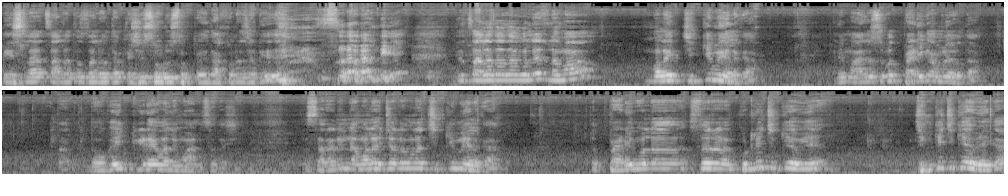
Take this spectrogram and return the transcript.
टेस्ला चालवता चालवता कशी सोडू शकतो हे दाखवण्यासाठी सरांनी ते चालत होता बोलले नमा मला एक चिक्की मिळेल का? आणि माझ्यासोबत पॅडी कांबळे होता. असतात दोघेही किडेवाली माणसं तशी. सरांनी आम्हाला विचारलं मला चिक्की मिळेल का? तर पॅडी बोला सर कुठली चिक्की हवी आहे? झिंकी चिक्की हवी आहे का?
